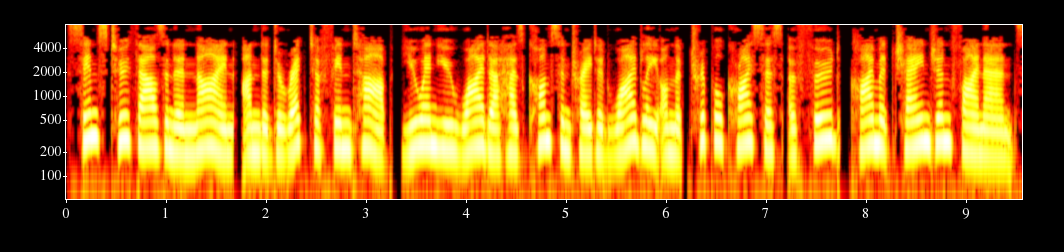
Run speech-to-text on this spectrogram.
Since 2009, under Director Finn Tarp, UNU WIDER has concentrated widely on the triple crisis of food, climate change and finance.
